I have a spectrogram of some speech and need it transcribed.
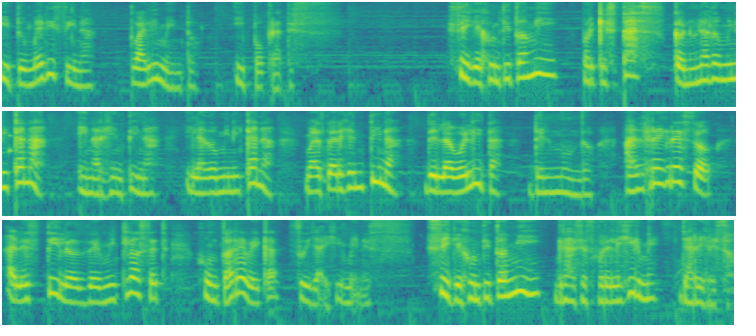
y tu medicina tu alimento, Hipócrates. Sigue juntito a mí porque estás con una dominicana en Argentina y la dominicana más argentina de la bolita del mundo. Al regreso al estilo de mi closet junto a Rebeca Suyay Jiménez. Sigue juntito a mí, gracias por elegirme, ya regreso.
